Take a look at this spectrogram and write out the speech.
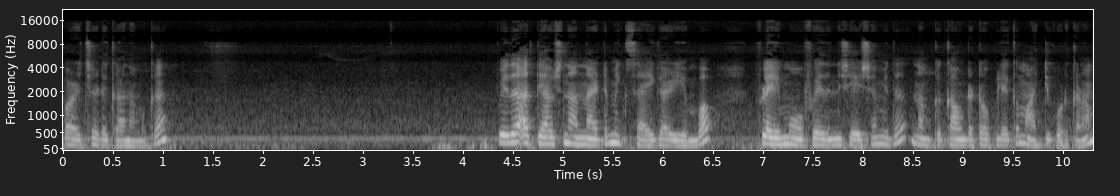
കുഴച്ചെടുക്കാം നമുക്ക്. അപ്പോൾ ഇത് അത്യാവശ്യം നന്നായിട്ട് മിക്സായി കഴിയുമ്പോൾ ഫ്ലെയിം ഓഫ് ചെയ്തതിന് ശേഷം ഇത് നമുക്ക് കൗണ്ടർ ടോപ്പിലേക്ക് മാറ്റി കൊടുക്കണം.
